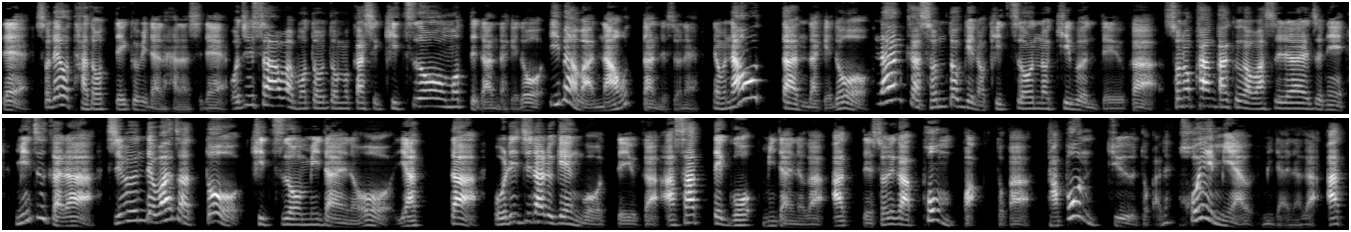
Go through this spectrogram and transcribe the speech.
て、それを辿っていくみたいな話で、おじさんはもともと昔、喫音を持ってたんだけど、今は治ったんですよね。でも治ったんだけど、なんかその時の喫音の気分っていうか、その感覚が忘れられずに、自ら自分でわざと喫音みたいのをやったオリジナル言語っていうか、あさって語みたいのがあって、それがポンパとか、タポンチューとかね、吠えみ合うみたいなのがあっ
